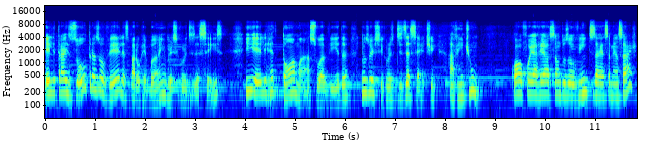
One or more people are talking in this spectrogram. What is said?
Ele traz outras ovelhas para o rebanho, versículo 16, e ele retoma a sua vida nos versículos 17 a 21. Qual foi a reação dos ouvintes a essa mensagem?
